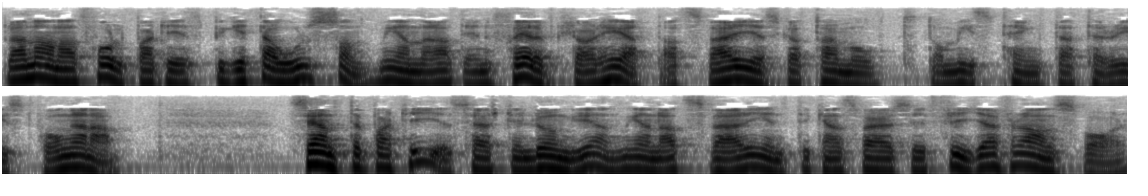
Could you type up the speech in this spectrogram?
Bland annat Folkpartiets Birgitta Olsson menar att det är en självklarhet att Sverige ska ta emot de misstänkta terroristfångarna. Centerpartiets Kerstin Lundgren menar att Sverige inte kan svära sig fria från ansvar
